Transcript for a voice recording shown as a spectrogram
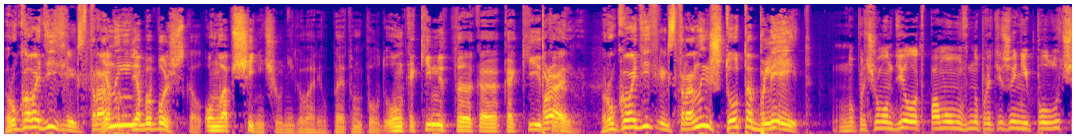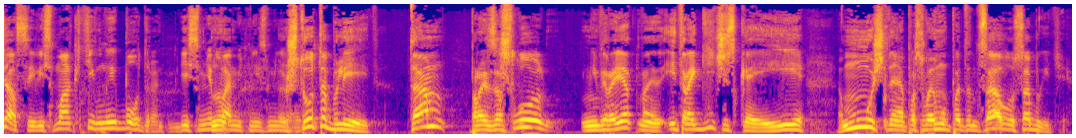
Руководитель страны... Я бы, я бы больше сказал, он вообще ничего не говорил по этому поводу. Он какими-то... Какие-то... Правильно. Руководитель страны что-то блеет. Ну, причем он делал это, по-моему, на протяжении получаса и весьма активно и бодро, если мне Но ну, память не изменяет. Что-то блеет. Там произошло невероятное и трагическое, и мощное по своему потенциалу событие.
